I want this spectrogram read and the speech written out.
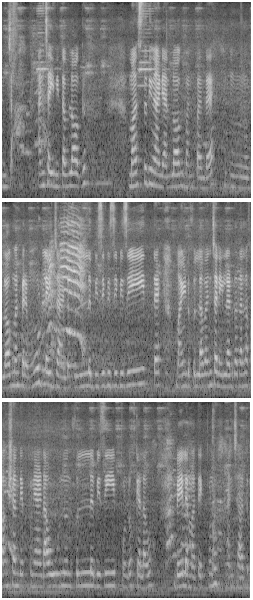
ಅಂಚ. ಅಂಚ ಇನ್ನಿತ ವ್ಲಾಗ್ ಮಸ್ತ್ ದಿನ ಆಡಿ ನಾನು ವ್ಲಾಗ್ ಬಂದ್ಪಂದೆ ವ್ಲಾಗ್ ಮನ್ಪೆರೆ ಮೂಡ್ ಲೈಟ್ ಜಾಂಡ್ ಫುಲ್ ಬಿಸಿ ಬಿಸಿ ಬಿಸಿ ಇತ್ತೆ. ಮೈಂಡ್ ಫುಲ್ ಅವಂಚನೆ ಇಲ್ಲಡ್ದದಲ್ಲ ಫಂಕ್ಷನ್ ತೆಪ್ಪುನೆ ಆ್ಯಂಡ್ ಅವನೊಂದು ಫುಲ್ ಬಿಸಿ ಇಪ್ಪುಂಡು, ಕೆಲವು ಬೇಲೆ ಮತ್ತೆ ಇಪ್ಪುಂಡು ಅಂಚ ಅದು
